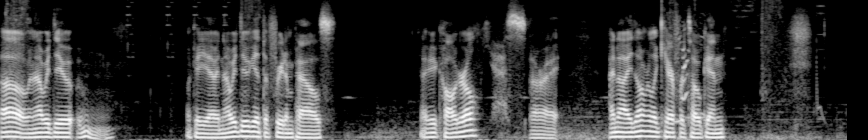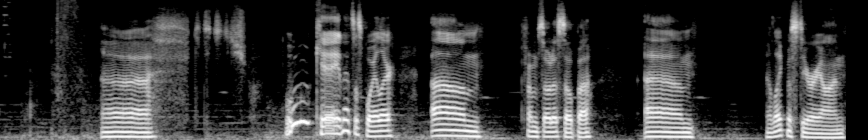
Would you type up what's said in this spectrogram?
Oh, and now we do. Ooh. Okay, yeah, now we do get the Freedom Pals. Can I get Call Girl? Yes. Alright. I know I don't really care for Token. Uh. Okay, that's a spoiler. Um, from Soda Sopa. Um, I like Mysterion,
